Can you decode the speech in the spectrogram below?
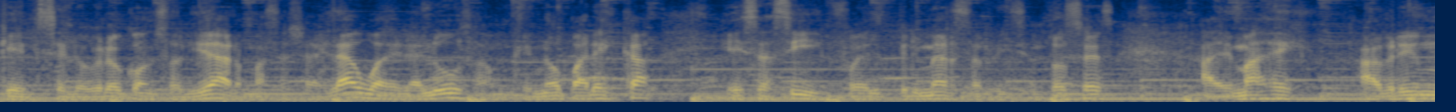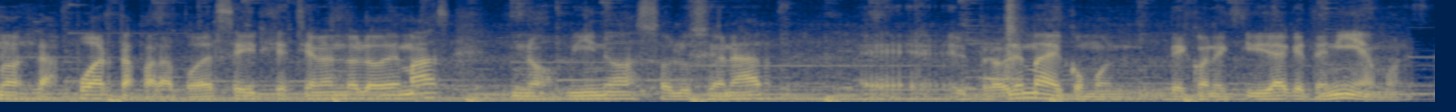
que se logró consolidar, más allá del agua, de la luz, aunque no parezca, es así, fue el primer servicio. Entonces, además de abrirnos las puertas para poder seguir gestionando lo demás, nos vino a solucionar eh, el problema de, de conectividad que teníamos.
